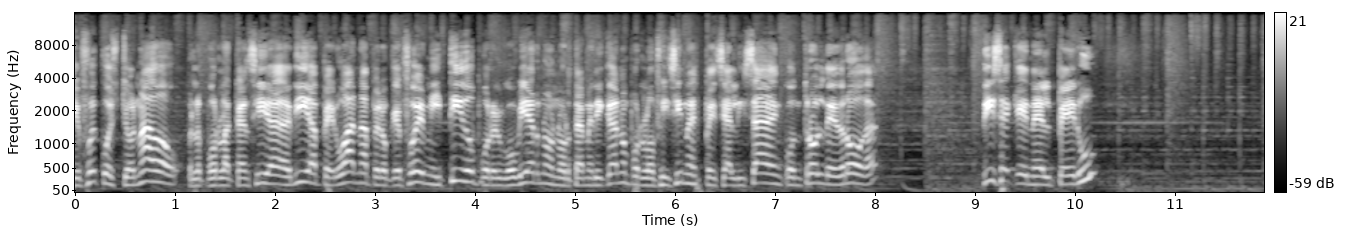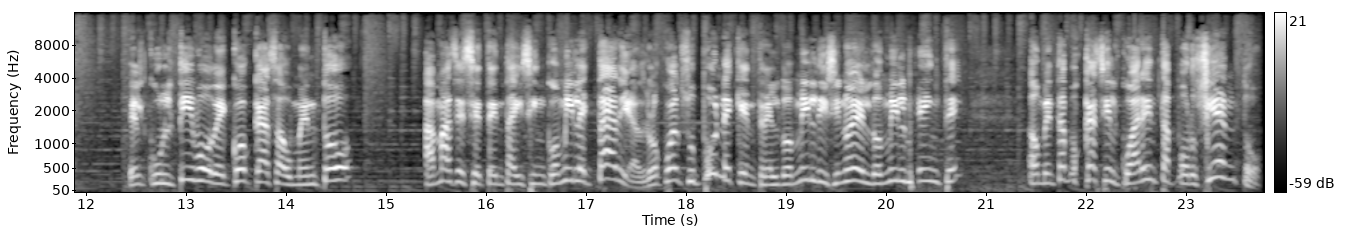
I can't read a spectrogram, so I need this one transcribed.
que fue cuestionado por la Cancillería peruana, pero que fue emitido por el gobierno norteamericano, por la Oficina Especializada en Control de Drogas, dice que en el Perú el cultivo de cocas aumentó a más de 75 mil hectáreas, lo cual supone que entre el 2019 y el 2020 aumentamos casi el 40%.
